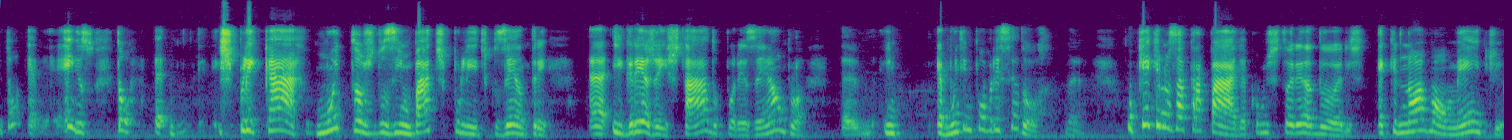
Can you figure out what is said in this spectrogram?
Então, é, é isso. Então, é, explicar muitos dos embates políticos entre é, igreja e Estado, por exemplo, é, é muito empobrecedor. Né? O que, que nos atrapalha como historiadores é que, normalmente,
